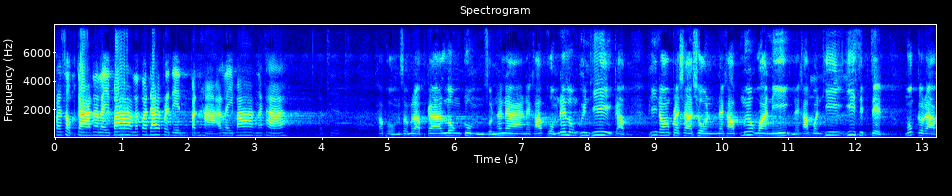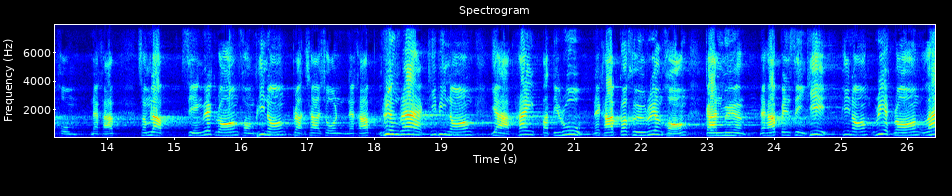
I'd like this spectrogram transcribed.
ประสบการณ์อะไรบ้าง แล้วก็ได้ประเด็นปัญหาอะไรบ้างนะคะครับผมสำหรับการลงกลุ่มสนทนานะครับ ผมได้ลงพื้นที่กับพี่น้องประชาชนนะครับ เมื่อวานนี้นะครับวันที่ 27 มกราคมนะครับสำหรับ เสียงเรียกร้องของพี่น้องประชาชนนะครับ เรื่องแรกที่พี่น้องอยากให้ปฏิรูปนะครับ ก็คือเรื่องของการเมืองนะครับ เป็นสิ่งที่พี่น้องเรียกร้องและ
